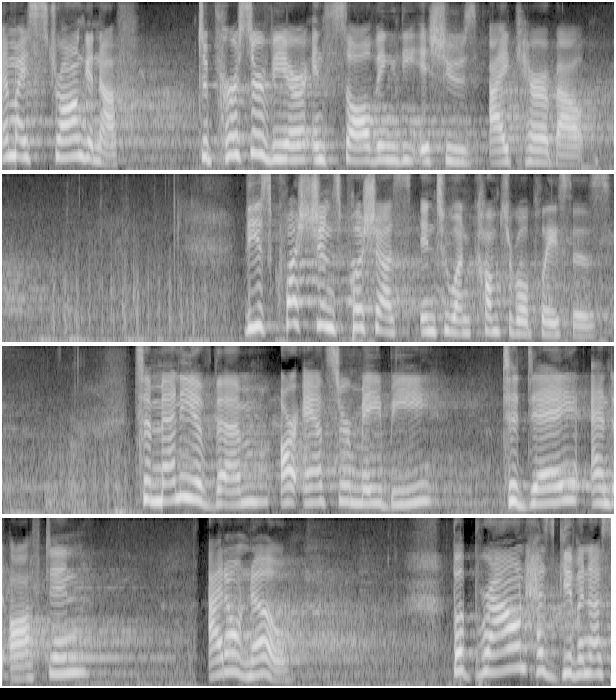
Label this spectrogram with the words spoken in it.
Am I strong enough to persevere in solving the issues I care about? These questions push us into uncomfortable places. To many of them, our answer may be today and often, I don't know. But Brown has given us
